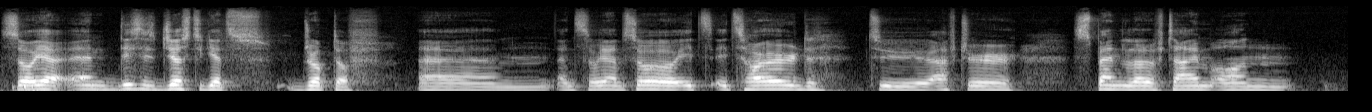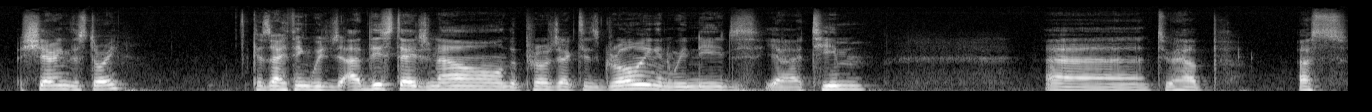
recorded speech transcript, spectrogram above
So yeah, and this is just to get dropped off, um, and so yeah, so it's it's hard to after spend a lot of time on sharing the story because I think we at this stage now the project is growing and we need yeah a team uh, to help us.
